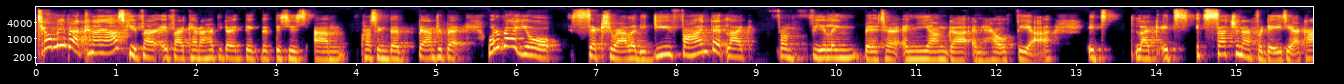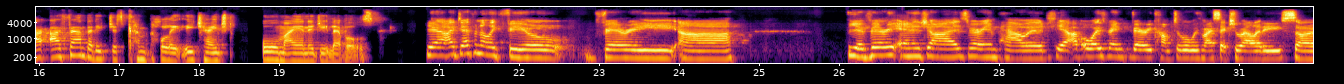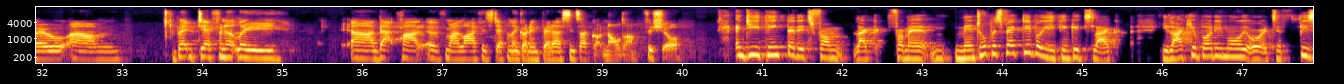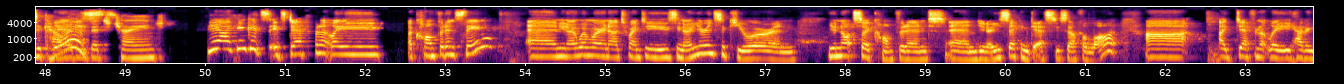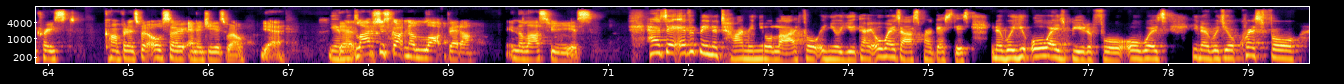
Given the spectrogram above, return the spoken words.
Tell me about. Can I ask you if I if I can? I hope you don't think that this is um, crossing the boundary. But what about your sexuality? Do you find that like from feeling better and younger and healthier, it's like it's it's such an aphrodisiac. I, I found that it just completely changed all my energy levels. Yeah, I definitely feel very, uh, yeah, very energized, very empowered. Yeah, I've always been very comfortable with my sexuality. So, um, but definitely uh, that part of my life has definitely gotten better since I've gotten older, for sure. And do you think that it's from like from a mental perspective, or you think it's like you like your body more, or it's a physicality Yes. that's changed? Yeah, I think it's it's definitely a confidence thing. And you know, when we're in our twenties, you know, you're insecure and you're not so confident, and you know, you second guess yourself a lot. Uh, I definitely have increased confidence, but also energy as well. Yeah, yeah. mental- Life's just gotten a lot better in the last few years. Has there ever been a time in your life or in your youth? I always ask my guests this. You know, were you always beautiful, or was you know was your quest for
